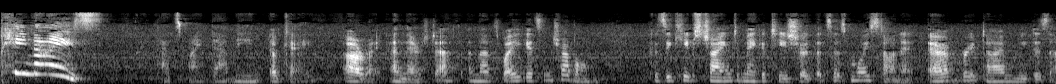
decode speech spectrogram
"Be nice." That's my that mean. Okay, all right. And there's Jeff, and that's why he gets in trouble because he keeps trying to make a T-shirt that says "moist" on it every time we design.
